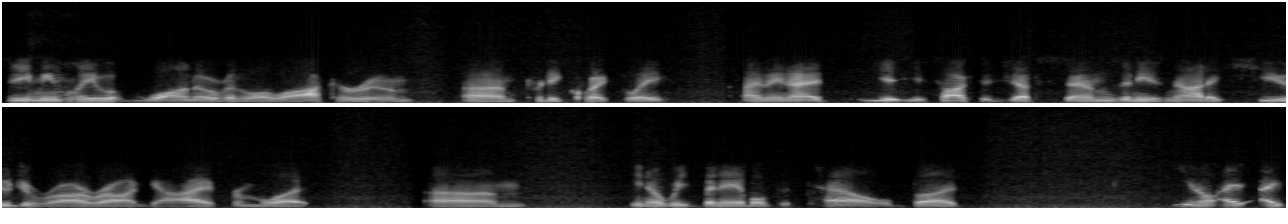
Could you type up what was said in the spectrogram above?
seemingly won over the locker room um, pretty quickly. I mean, I you, you talk to Jeff Sims, and he's not a huge rah rah guy from what um, you know we've been able to tell. But you know, I, I,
